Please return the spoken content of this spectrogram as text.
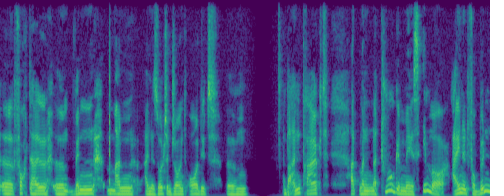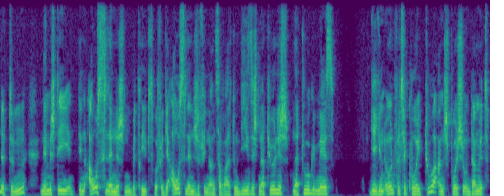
äh, Vorteil, äh, wenn man eine solche Joint Audit ähm, beantragt, hat man naturgemäß immer einen Verbündeten, nämlich die, den ausländischen Betriebsprüfer, die ausländische Finanzverwaltung, die sich natürlich naturgemäß gegen irgendwelche Korrekturansprüche und damit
